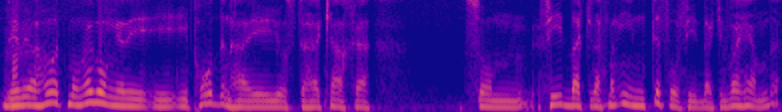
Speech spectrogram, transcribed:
Det vi har hört många gånger i, i, i podden här är just det här kanske som feedbacken, att man inte får feedbacken. Vad hände?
